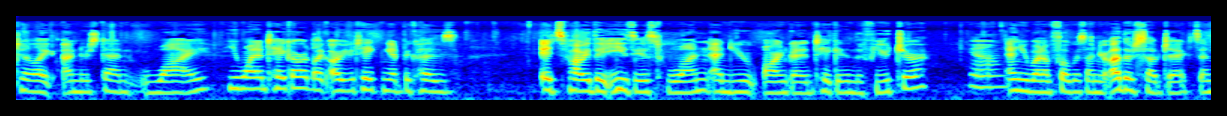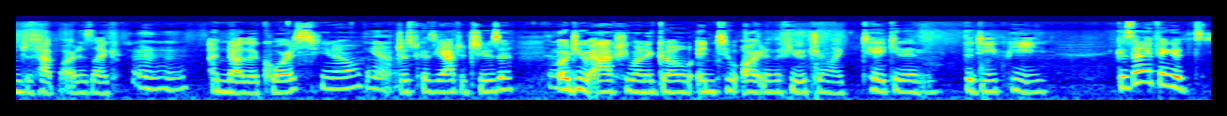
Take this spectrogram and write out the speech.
to like understand why you want to take art. Like, are you taking it because it's probably the easiest one and you aren't going to take it in the future? Yeah. And you want to focus on your other subjects and just have art as like Mhm. another course, you know? Yeah. Just because you have to choose it? Or do you actually want to go into art in the future and like take it in the DP? Because then I think it's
